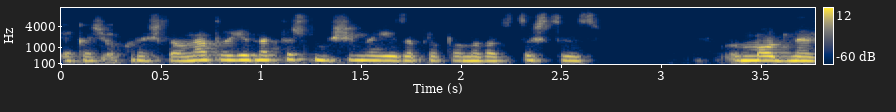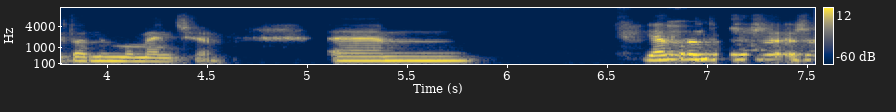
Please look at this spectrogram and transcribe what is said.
jakaś określona, to jednak też musimy jej zaproponować coś, co jest modne w danym momencie. Ja akurat że, że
